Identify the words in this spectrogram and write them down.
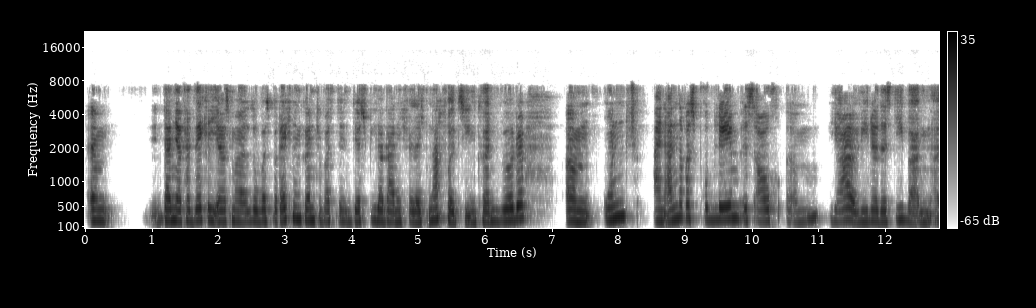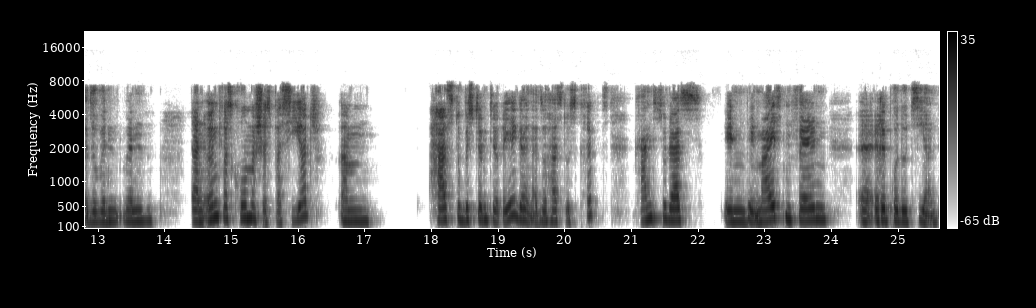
ähm, dann ja tatsächlich erstmal sowas berechnen könnte, was der Spieler gar nicht vielleicht nachvollziehen können würde. Ähm, und ein anderes Problem ist auch, ähm, ja, wieder das Debuggen. Also wenn, wenn dann irgendwas Komisches passiert, ähm, hast du bestimmte Regeln, also hast du Skripts, kannst du das in den meisten Fällen äh, reproduzieren.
